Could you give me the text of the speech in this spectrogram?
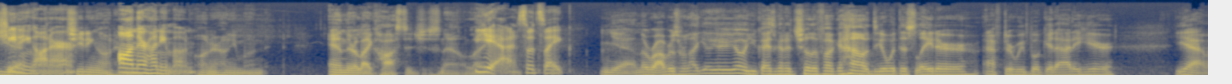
cheating on her. cheating on her on their honeymoon. on her honeymoon, and they're like hostages now. Like, Yeah, so it's like Yeah, and the robbers were like, "Yo, yo, yo, you guys gotta chill the fuck out. Deal with this later after we book it out of here." Yeah,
